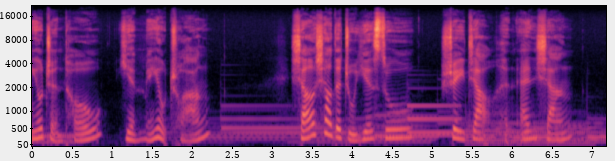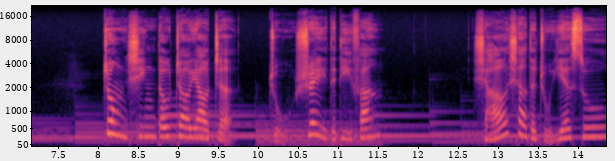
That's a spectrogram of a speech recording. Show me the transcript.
没有枕头，也没有床。小小的主耶稣睡觉很安详，众星都照耀着主睡的地方。小小的主耶稣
